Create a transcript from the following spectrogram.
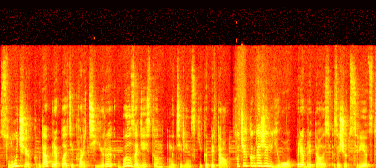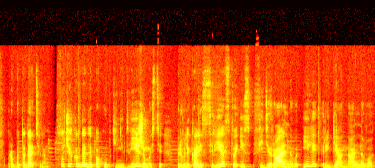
в случаях, когда при оплате квартиры был задействован материнский капитал, в случаях, когда жилье приобреталось за счет средств работодателя, в случаях, когда для покупки недвижимости привлекались средства из федерального или регионального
